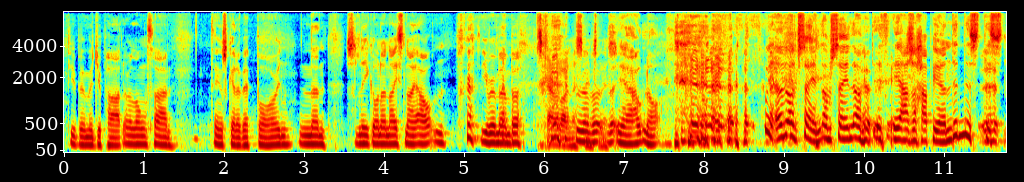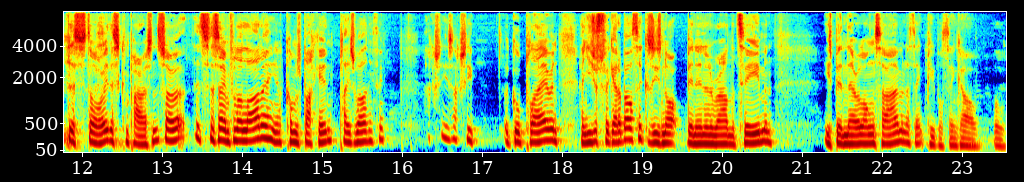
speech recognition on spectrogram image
if you've been with your partner a long time, things get a bit boring, and then suddenly you go on a nice night out, and you remember. It's Caroline listening remember, to this. Yeah, I hope not. I'm saying, I'm saying it, it has a happy ending. This, this, this story, this comparison. So it's the same for Lallana. You know, comes back in, plays well, and you think, actually, he's actually a good player, and, and you just forget about it because he's not been in and around the team, and he's been there a long time. And I think people think, oh, we'll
